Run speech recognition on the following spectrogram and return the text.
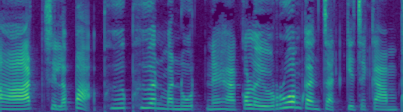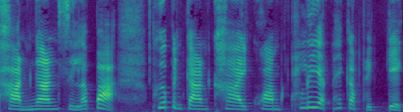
อาร์ตศิลปะเพื่อเพื่อนมนุษย์นะคะก็เลยร่วมกันจัดกิจกรรมผ่านงานศิลปะ เพื่อเป็นการคลายความเครียดให้กับเด็ก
